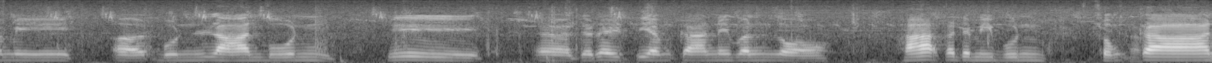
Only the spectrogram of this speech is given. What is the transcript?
จะมีบุญลานบุญที่จะได้เตรียมการในวันหล่อพระก็จะมีบุญสงการ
